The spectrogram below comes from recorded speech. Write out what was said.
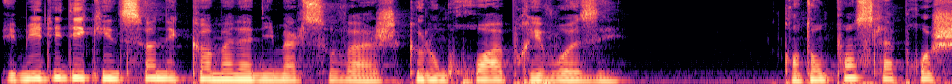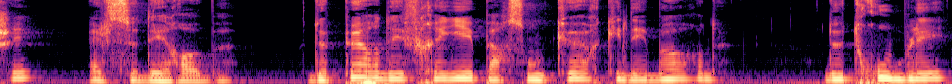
Emily Dickinson est comme un animal sauvage que l'on croit apprivoiser. Quand on pense l'approcher, elle se dérobe, de peur d'effrayer par son cœur qui déborde, de troubler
